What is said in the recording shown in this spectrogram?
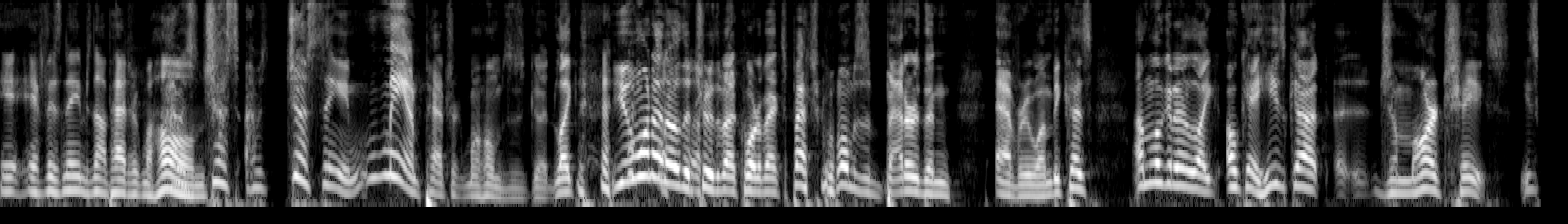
if his name's not Patrick I was Mahomes, just I was just thinking, man, Patrick Mahomes is good. Like you want to know the truth about quarterbacks, Patrick Mahomes is better than everyone because I'm looking at it like, okay, he's got uh, Ja'Marr Chase. He's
